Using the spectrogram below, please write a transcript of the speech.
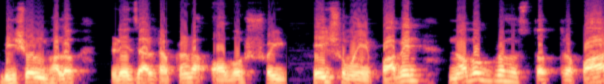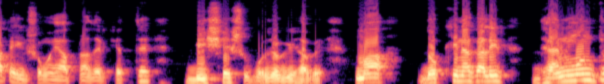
ভীষণ ভালো রেজাল্ট আপনারা অবশ্যই এই সময়ে পাবেন। নবগ্রহ স্তোত্র পাঠ এই সময়ে আপনাদের ক্ষেত্রে বিশেষ উপযোগী হবে। মা দক্ষিণাকালীর ধ্যান মন্ত্র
